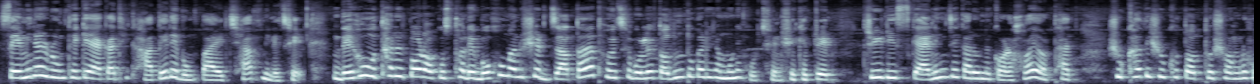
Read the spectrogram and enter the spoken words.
সেমিনার রুম থেকে একাধিক হাতের এবং পায়ের ছাপ মিলেছে। দেহ উদ্ধারের পর অকুস্থলে বহু মানুষের যাতায়াত হয়েছে বলে তদন্তকারীরা মনে করছেন। সেক্ষেত্রে থ্রি ডি স্ক্যানিং যে কারণে করা হয়, অর্থাৎ সূক্ষাতি সূক্ষ্ম তথ্য সংগ্রহ,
